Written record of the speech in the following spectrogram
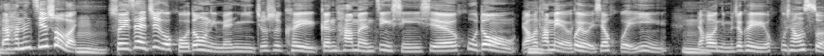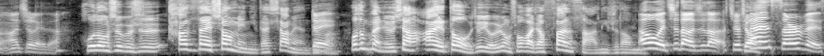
但还能接受吧。嗯。所以在这个活动里面，你就是可以跟他们进行一些互动，然后他们也会有一些回应，嗯。然后你们就可以互相损啊之类的。互动是不是他在上面，你在下面，对吧？对我怎么感觉像爱豆？就有一种说法叫饭撒，你知道吗？哦，我知道，知道，就叫 fan service。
